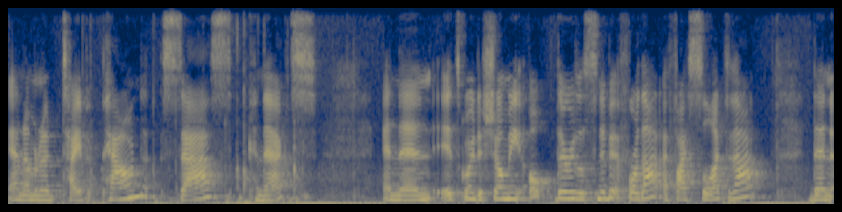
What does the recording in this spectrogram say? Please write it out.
and I'm going to type pound SaaS connect and then it's going to show me, oh, there's a snippet for that. If I select that, then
